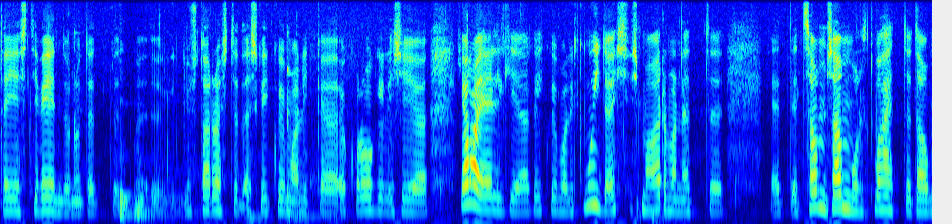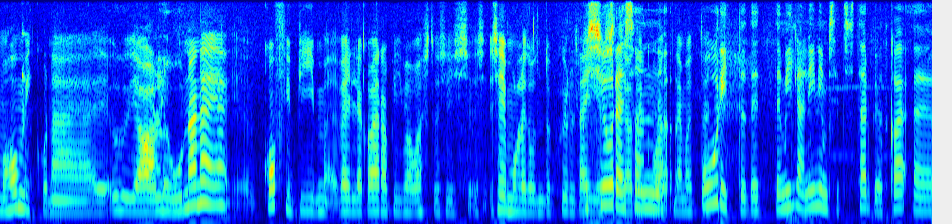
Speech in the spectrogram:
täiesti veendunud, et et just arvestades kõikvõimalikke ökoloogilisi jalajälgi ja kõikvõimalikke muid asju, siis ma arvan, et et, et samm-sammult vahetada oma hommikune ja lõunane kohvipiim välja kaerapiima vastu, siis see mulle tundub küll täiesti kusjuures on adekvaatne mõte. uuritud, et millal inimesed siis tarbivad ka, äh,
